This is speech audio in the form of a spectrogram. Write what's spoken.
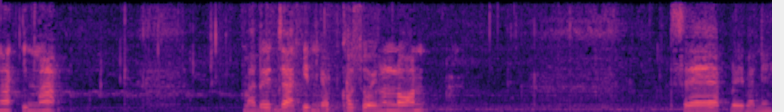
น่ากินมาก มาเด้อจ้ากินกับข้าวสวยร้อนๆแซ่บเลยแบบนี้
